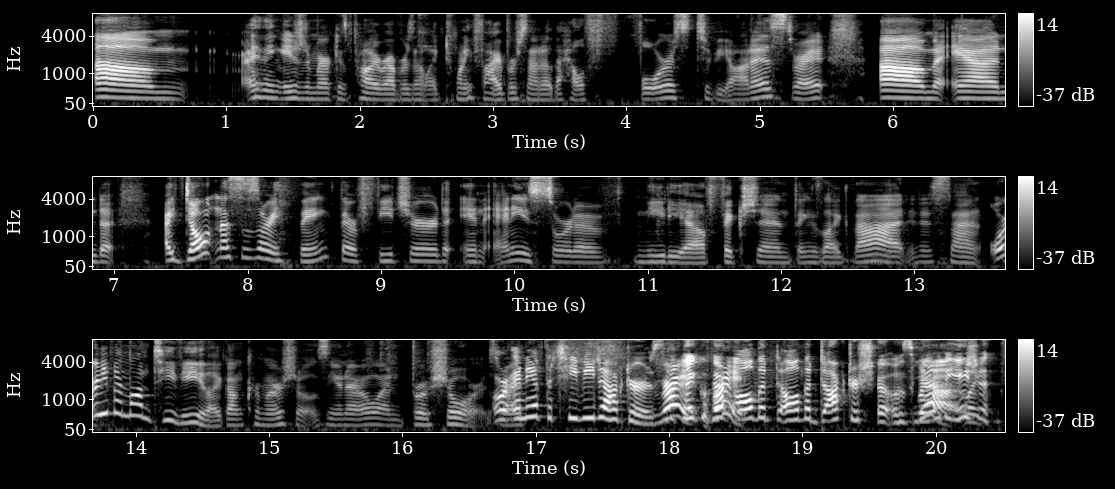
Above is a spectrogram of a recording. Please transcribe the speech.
Um, I think Asian Americans probably represent like 25% of the health force, to be honest, right? Um, and I don't necessarily think they're featured in any sort of media, fiction, things like that, in a sense, or even on TV, like on commercials, you know, and brochures. or right? any of the TV doctors, Right, like right. all the all the doctor shows. Where are the like, Asians?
